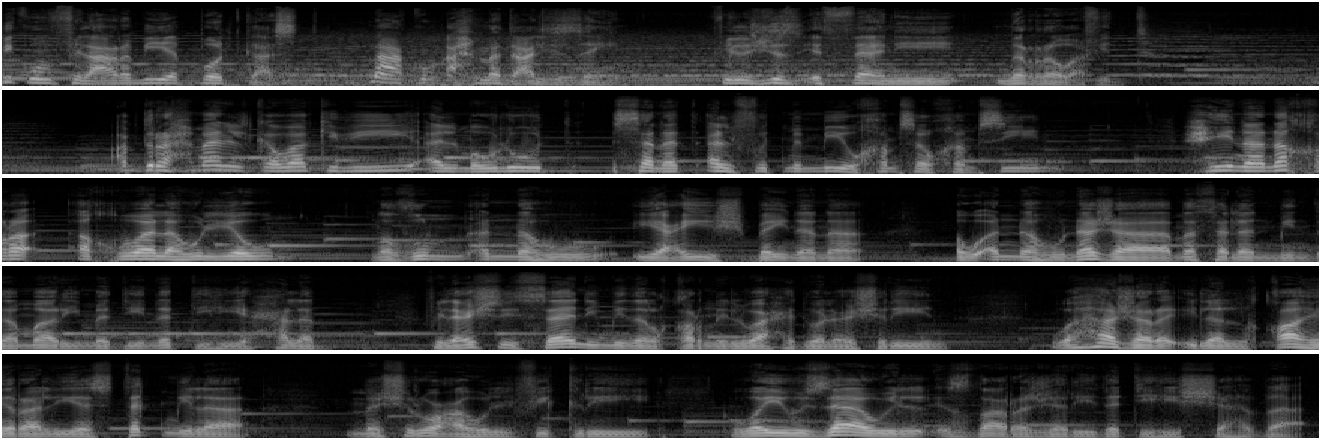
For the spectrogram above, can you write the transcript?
بكم في العربية بودكاست. معكم أحمد علي الزين. في الجزء الثاني من روافد. عبد الرحمن الكواكبي المولود سنة 1855 حين نقرأ أقواله اليوم نظن أنه يعيش بيننا أو أنه نجا مثلا من دمار مدينته حلب في العشر الثاني من القرن الواحد والعشرين وهاجر إلى القاهرة ليستكمل مشروعه الفكري ويزاول إصدار جريدته الشهباء.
